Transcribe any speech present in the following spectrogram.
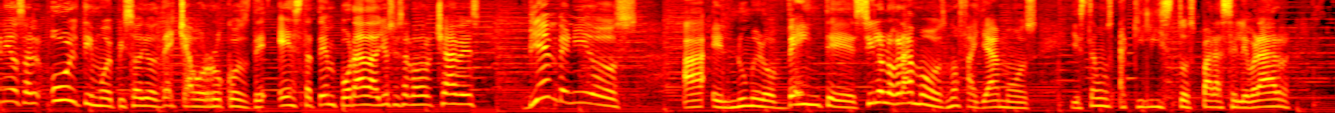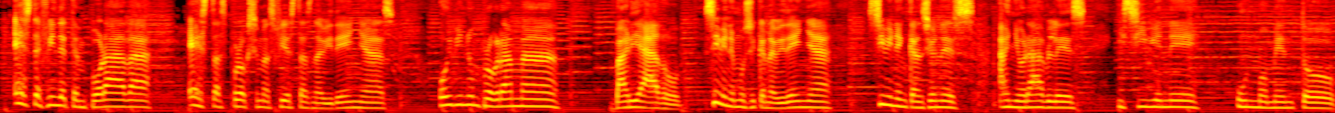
Bienvenidos al último episodio de Chavorrucos de esta temporada. Yo soy Salvador Chávez. Bienvenidos a el número 20. Si lo logramos, no fallamos y estamos aquí listos para celebrar este fin de temporada, estas próximas fiestas navideñas. Hoy viene un programa variado. Sí viene música navideña, sí vienen canciones añorables y sí viene un momento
